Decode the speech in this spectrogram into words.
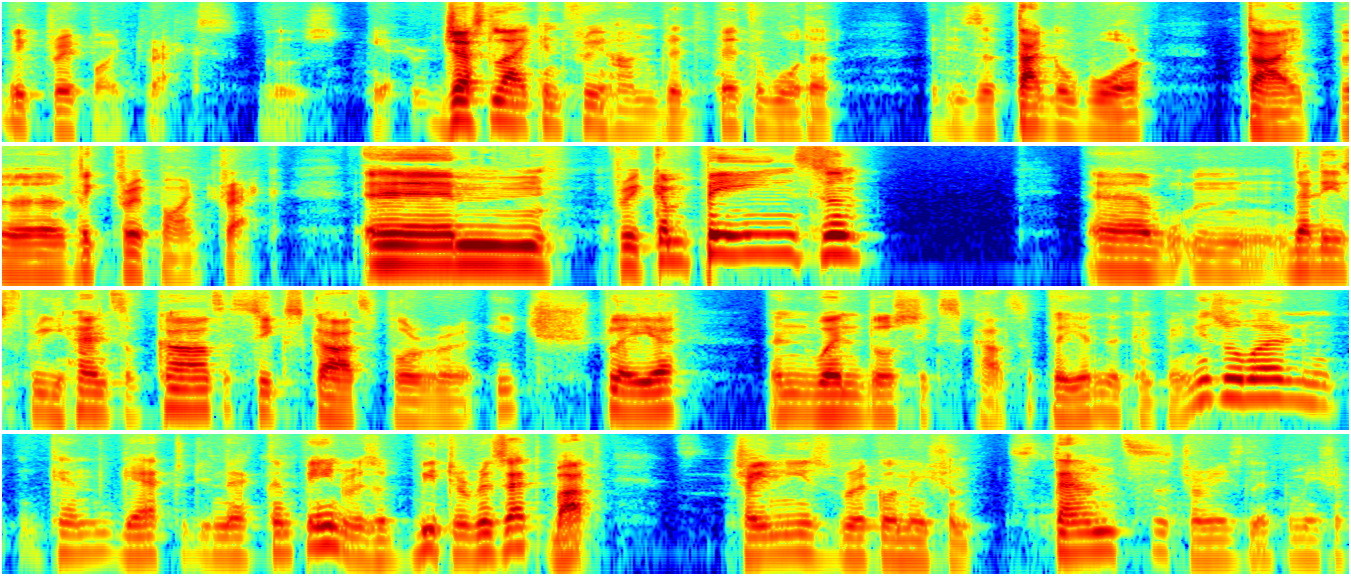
victory point tracks goes here, just like in 300 with the water. It is a tug of war type uh, victory point track. Um, three campaigns. Uh, mm, that is three hands of cards, six cards for uh, each player. And when those six cards are played, the campaign is over and can get to the next campaign. There is a bitter reset, but Chinese reclamation stands. Chinese reclamation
